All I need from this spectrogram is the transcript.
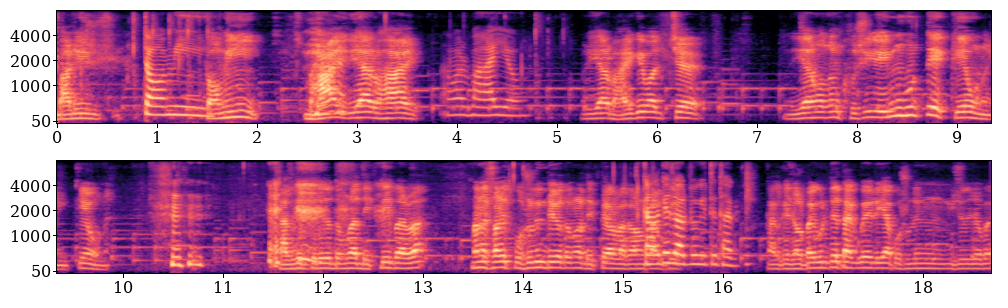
বাড়ির টমি। টমি ভাই রিয়ার ভাই। আমার ভাইও। রিয়ার ভাইকে পাচ্ছে? রিয়ার মতন খুশি এই মুহূর্তে কেউ নাই কেউ নাই। কালকে থেকে তো তোমরা দেখতেই পারবা। মানে সরি পরশুদিন থেকে তোমরা দেখতে পারবা কারণ কালকে জলপাইগুড়িতে থাকব। কালকে জলপাইগুড়িতে থাকবে রিয়া পরশুদিন ইস্যুতে যাবে।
